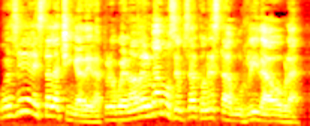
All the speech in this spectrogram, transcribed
Pues sí, ahí está la chingadera, pero bueno, a ver, vamos a empezar con esta aburrida obra.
